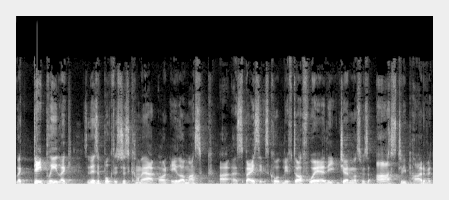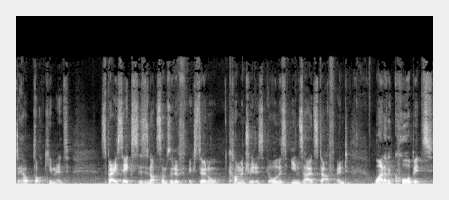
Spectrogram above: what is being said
like deeply. Like so, there's a book that's just come out on Elon Musk, uh, uh, SpaceX called Liftoff, where the journalist was asked to be part of it to help document SpaceX. This is not some sort of external commentary. There's all this inside stuff, and one of the core bits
